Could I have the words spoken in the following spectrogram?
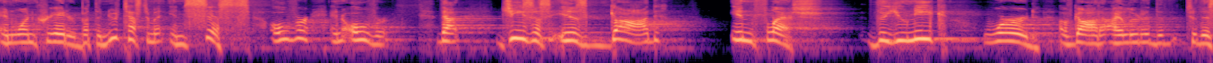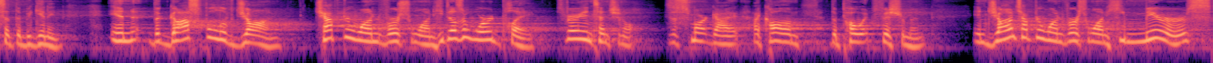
and one creator. But the New Testament insists over and over that Jesus is God in flesh, the unique Word of God. I alluded to this at the beginning. In the Gospel of John, chapter 1, verse 1, he does a word play. It's very intentional. He's a smart guy. I call him the poet fisherman. In John chapter 1, verse 1, he mirrors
